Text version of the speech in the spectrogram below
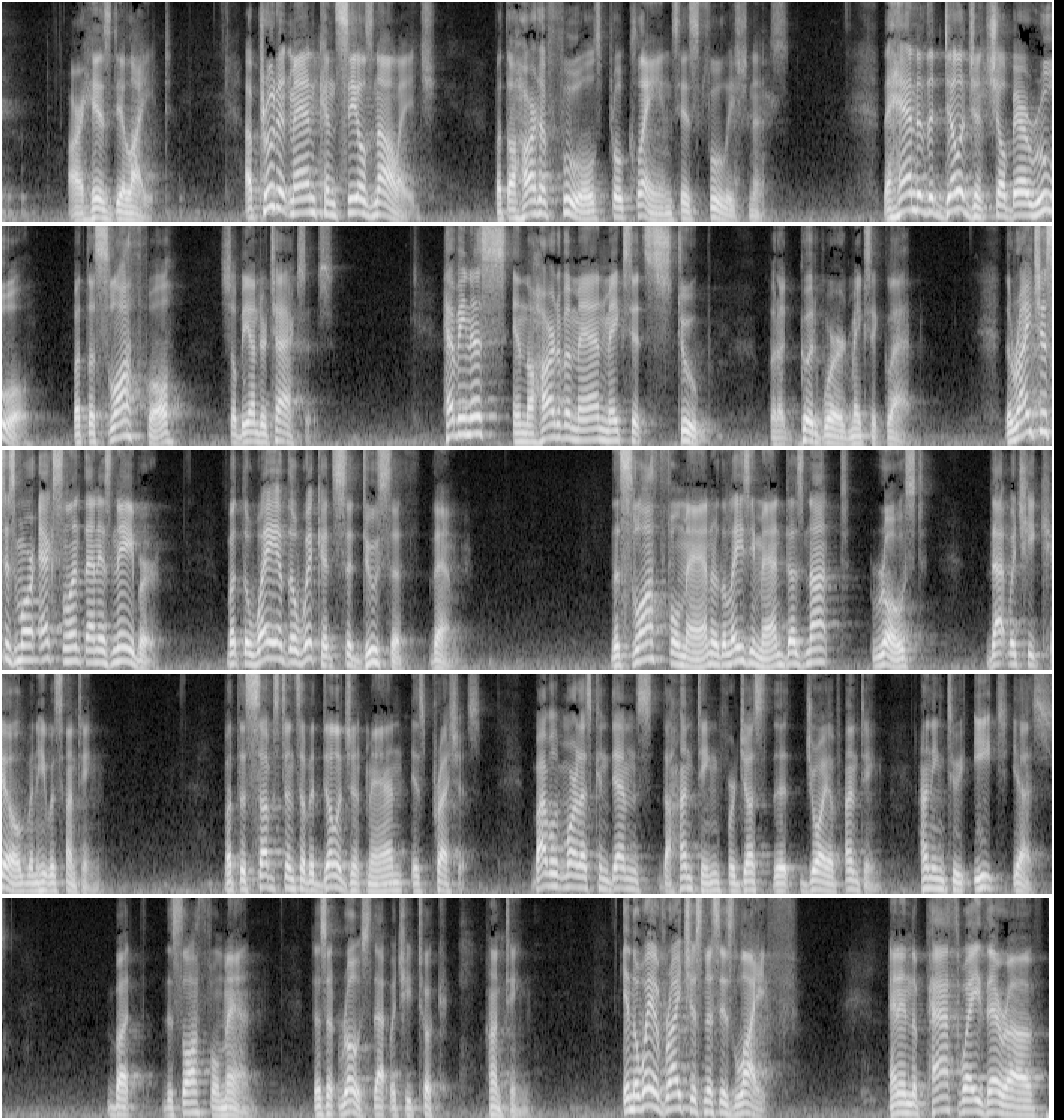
are his delight. A prudent man conceals knowledge, but the heart of fools proclaims his foolishness. The hand of the diligent shall bear rule, but the slothful shall be under taxes. Heaviness in the heart of a man makes it stoop, but a good word makes it glad. The righteous is more excellent than his neighbor, but the way of the wicked seduceth them. The slothful man or the lazy man does not roast that which he killed when he was hunting. But the substance of a diligent man is precious. The Bible more or less condemns the hunting for just the joy of hunting. Hunting to eat, yes. But the slothful man doesn't roast that which he took hunting. In the way of righteousness is life, and in the pathway thereof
